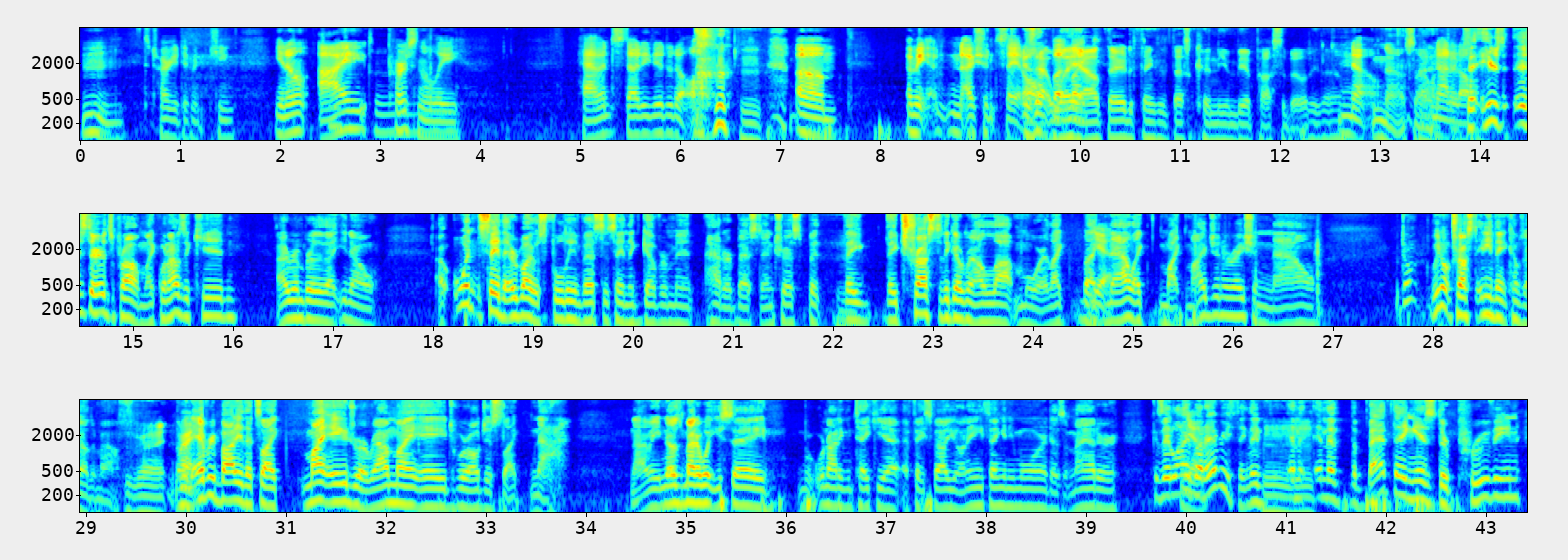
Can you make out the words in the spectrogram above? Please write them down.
Hmm. To target different gene. You know, I personally haven't studied it at all. um, I mean, I shouldn't say it Is all. that but way like, out there to think that that couldn't even be a possibility though? No. No, it's not. Not at all. So here's there's there's a problem. Like when I was a kid, I remember that you know, I wouldn't say that everybody was fully invested, saying the government had our best interest, but hmm. they they trusted the government a lot more. Like like Yeah. now, like like my generation now, we don't we don't trust anything that comes out of their mouth. Right. I Right. mean, everybody that's like my age or around my age, we're all just like, nah. Nah, I mean, no matter what you say, we're not even taking you at, at face value on anything anymore. It doesn't matter because they lie Yeah. about everything. They and, the, and the the bad thing is they're proving,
